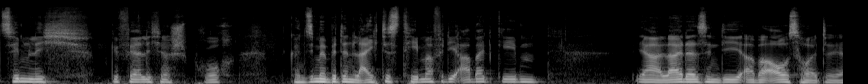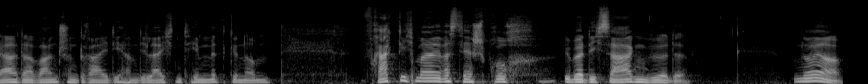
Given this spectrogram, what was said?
ziemlich gefährlicher Spruch. Können Sie mir bitte ein leichtes Thema für die Arbeit geben? Ja, leider sind die aber aus heute. Ja, da waren schon drei, die haben die leichten Themen mitgenommen. Frag dich mal, was der Spruch über dich sagen würde. Naja,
